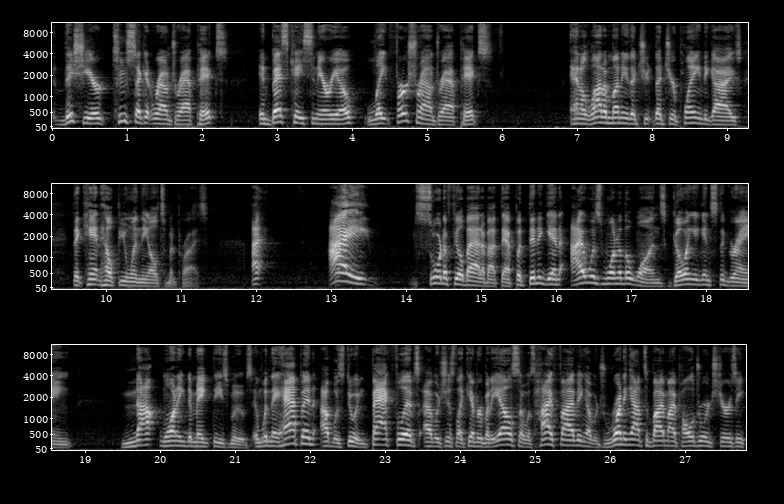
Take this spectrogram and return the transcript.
this year two second round draft picks, in best case scenario, late first round draft picks, and a lot of money that you that you're playing to guys that can't help you win the ultimate prize. I I sort of feel bad about that. But then again, I was one of the ones going against the grain, not wanting to make these moves. And when they happened, I was doing backflips. I was just like everybody else. I was high fiving. I was running out to buy my Paul George jersey.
